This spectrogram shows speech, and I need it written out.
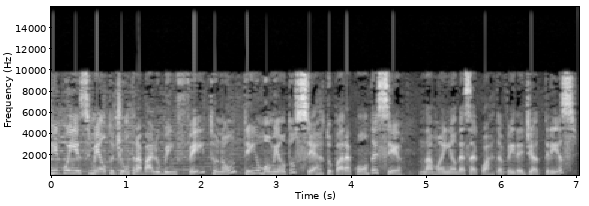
Reconhecimento de um trabalho bem feito não tem o um momento certo para acontecer. Na manhã dessa quarta-feira, dia 3,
